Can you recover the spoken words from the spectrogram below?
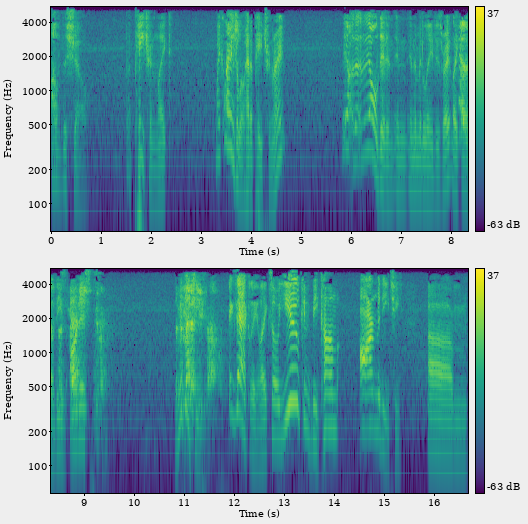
of the show. A patron, like Michelangelo had a patron, right? They all, they all did in, in, in the Middle Ages, right? Like Yeah, uh, the these Medici- artists. The The Medici Medici. Exactly. Like so, you can become our Medici, um,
